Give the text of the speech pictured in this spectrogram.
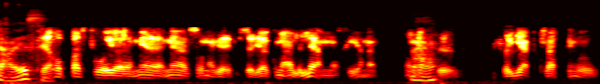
Ja, just Så jag det. hoppas på att göra mer, mer sådana grejer. Så jag kommer aldrig lämna scenen om jag inte får hjärtklappning och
